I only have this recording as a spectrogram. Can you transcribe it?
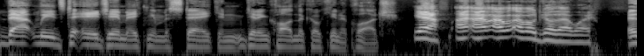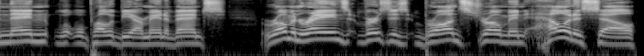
that leads to AJ making a mistake and getting caught in the coquina clutch. Yeah, I, I I would go that way. And then what will probably be our main event Roman Reigns versus Braun Strowman, Hell in a Cell,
